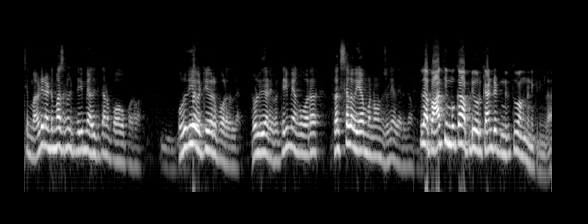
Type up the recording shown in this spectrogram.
சரி மறுபடியும் ரெண்டு மாதம் கழிச்சு திரும்பி அதுக்கு தானே போக போகிறோம் உறுதியாக வெற்றி பெற போகிறதில்ல தோல்வி தான் அடைவர் திரும்பி அங்கே வர ஃப்ளக்ஸ் செலவு ஏன் பண்ணணும்னு சொல்லி அதை எடுக்காம இல்லை அப்போ அதிமுக அப்படி ஒரு கேண்டிடேட் நிறுத்துவாங்கன்னு நினைக்கிறீங்களா?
